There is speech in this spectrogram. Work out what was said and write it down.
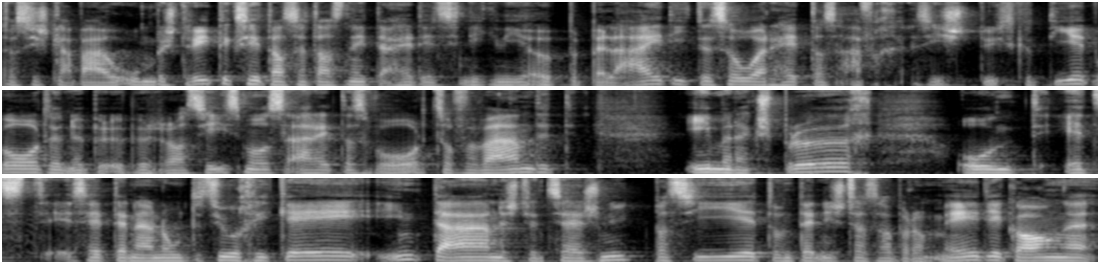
das ist glaube ich auch unbestritten gewesen, dass er das nicht, er hat jetzt irgendwie jemanden beleidigt oder so, er hat das einfach, es ist diskutiert worden über, über Rassismus, er hat das Wort so verwendet in einem Gespräch und jetzt, es hat dann auch eine Untersuchung gegeben, intern ist dann zuerst nichts passiert und dann ist das aber an die Medien gegangen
